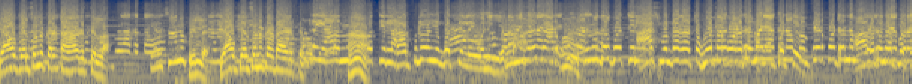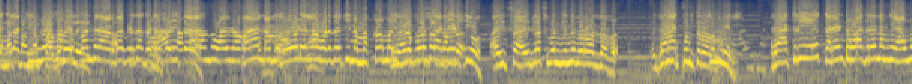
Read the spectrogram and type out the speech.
ಯಾವ ಕೆಲ್ಸನೂ ಕರೆಕ್ಟ್ ಆಗತ್ತಿಲ್ಲ. ಇಲ್ಲ. ಯಾವ ಕೆಲ್ಸನೂ ಕರೆಕ್ಟ್ ಆಗತ್ತಿಲ್ಲ. ಯಾರನ್ನು ಹಾ. ಗೊತ್ತಿಲ್ಲ. ಕಾರ್ಪೊರೇಟ್ ಗೊತ್ತಿಲ್ಲ ಇವನಿಗೆ. ನಮಗೆ ಕಾರ್ಪೊರೇಟ್ ಅನ್ನೋದು ಗೊತ್ತಿಲ್ಲ. ಆಸ್ ಬಂದಾಗ ಅಷ್ಟ ಹೋಟೆಲ್ ಕಂಪ್ಲೇಂಟ್ ಕೊಟ್ರೆ ನಮ್ ಆ ಗಟ್ರ ಘಟನೆ ಮನೆ ಬಗ್ಗೆ ಬರಂಗಿಲ್ಲ. ನಮ್ಮ ತಿಂಗ್ಳಿಗೆ ಒಮ್ಮೆ ಬಂದ್ರೆ ಅರ್ಧ ಬಿರ್ಧ ಗಟ್ರ ಬಳಿತಾರೆ. ಆ, ನಮ್ಮ ರೋಡ್ ಎಲ್ಲಾ ಹೊಡೆದೈತಿ. ನಮ್ಮ ಮಕ್ಕಳ ಮರಿ. ಐದ್ ಸ- ಐದ್ ಲಕ್ಷ ಮಂದಿ ಇನ್ನೂ ಬರೋಲ್ದ ಅದು. ಸುಮ್ನಿರ್. ರಾತ್ರಿ ಕರೆಂಟ್ ಹೋದ್ರೆ ನಮ್ಗೆ ಯಾವನು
